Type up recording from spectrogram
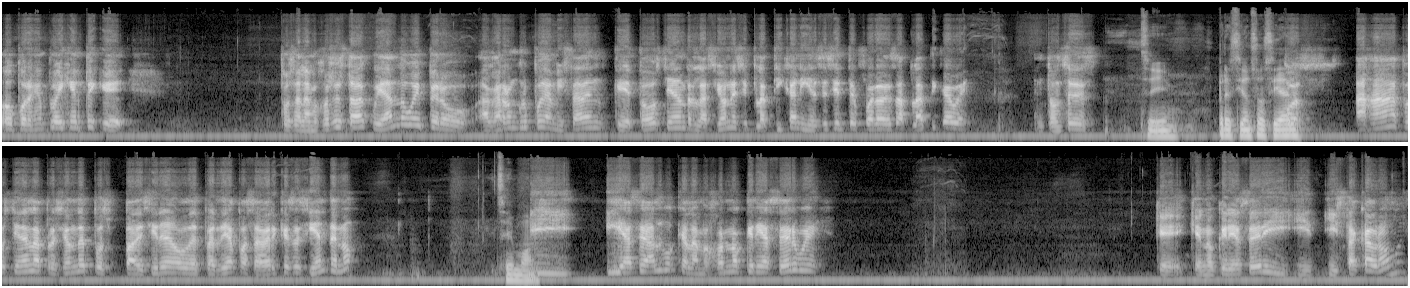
o por ejemplo hay gente que, pues a lo mejor se estaba cuidando, güey, pero agarra un grupo de amistad en que todos tienen relaciones y platican y él se siente fuera de esa plática, güey. Entonces, Sí. Presión social. pues, ajá, pues tiene la presión de, pues, para decir o de perdida, para saber qué se siente, ¿no? Simón. Y, y hace algo que a lo mejor no quería hacer, güey. Que, que no quería hacer y, y, y está cabrón, güey.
